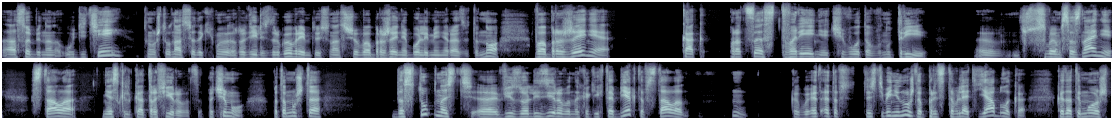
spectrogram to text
особенно у детей, потому что у нас все-таки мы родились в другое время, то есть у нас еще воображение более-менее развито. Но воображение как процесс творения чего-то внутри э, в своем сознании стало несколько атрофироваться. Почему? Потому что доступность э, визуализированных каких-то объектов стала, ну, как бы это, это, то есть тебе не нужно представлять яблоко, когда ты можешь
